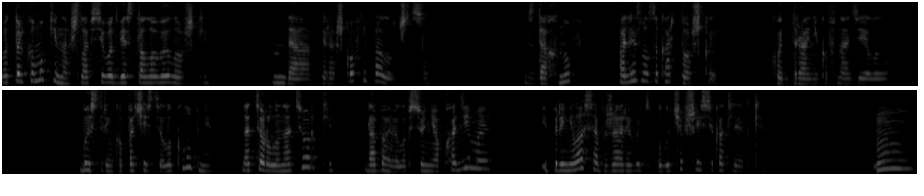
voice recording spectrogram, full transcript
Вот только муки нашла всего две столовые ложки. Да, пирожков не получится. Вздохнув, полезла за картошкой. Хоть драников наделаю. Быстренько почистила клубни, натерла на терке, добавила все необходимое и принялась обжаривать получившиеся котлетки. Ммм,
